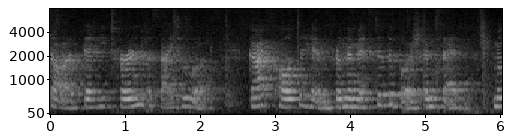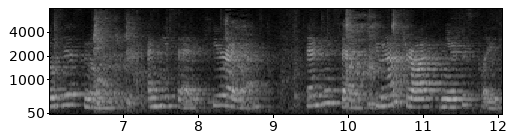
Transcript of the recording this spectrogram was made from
saw that he turned aside to look, God called to him from the midst of the bush and said, Moses, Moses. And he said, Here I am. Then he said, Do not draw near this place.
